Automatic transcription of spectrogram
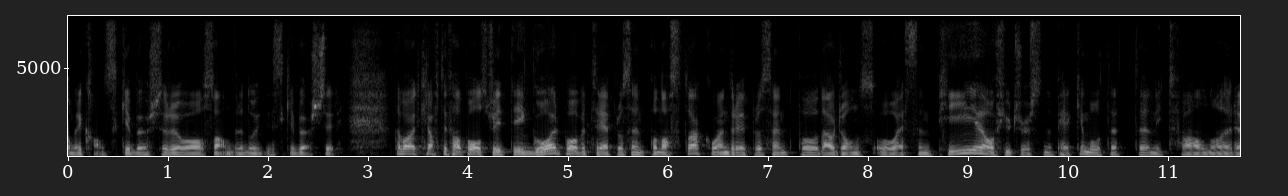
amerikanske børser og også andre nordiske børser. Det var et kraftig fall på Wall Street i går, på over 3% på Nasdaq og en drøy prosent på Dow Jones og SMP. Og futuresene peker mot et eh, nytt fall når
